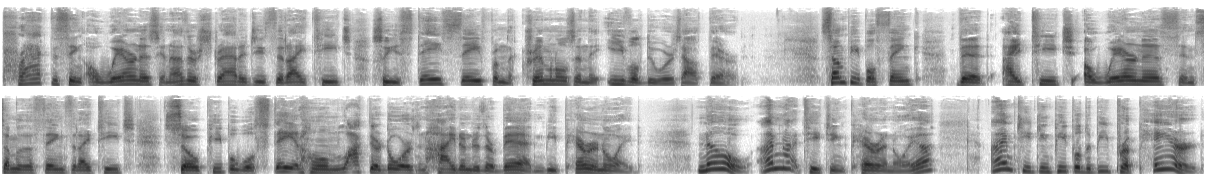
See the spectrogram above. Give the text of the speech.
practicing awareness and other strategies that I teach so you stay safe from the criminals and the evildoers out there. Some people think that I teach awareness and some of the things that I teach so people will stay at home, lock their doors, and hide under their bed and be paranoid. No, I'm not teaching paranoia. I'm teaching people to be prepared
